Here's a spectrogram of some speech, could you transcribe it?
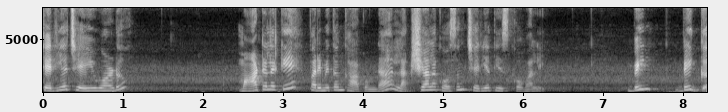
చర్య చేయువాడు మాటలకే పరిమితం కాకుండా లక్ష్యాల కోసం చర్య తీసుకోవాలి. Big big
